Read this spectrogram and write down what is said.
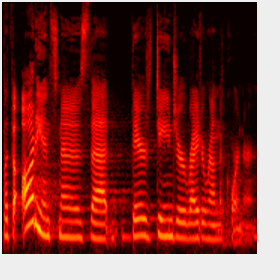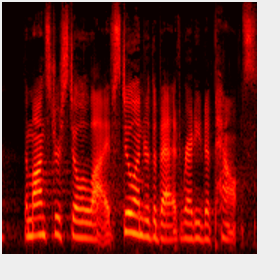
But the audience knows that there's danger right around the corner. The monster's still alive, still under the bed, ready to pounce.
